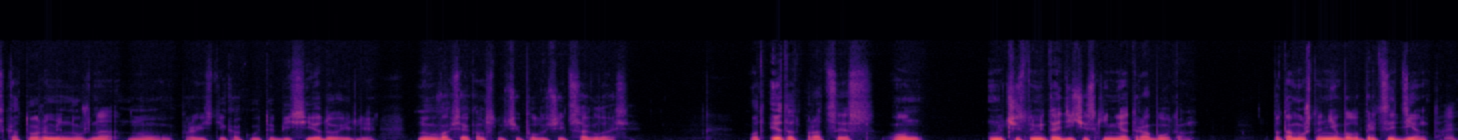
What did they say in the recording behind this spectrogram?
с которыми нужно ну, провести какую-то беседу или, ну, во всяком случае, получить согласие. Вот этот процесс, он ну, чисто методически не отработан, потому что не было прецедента.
